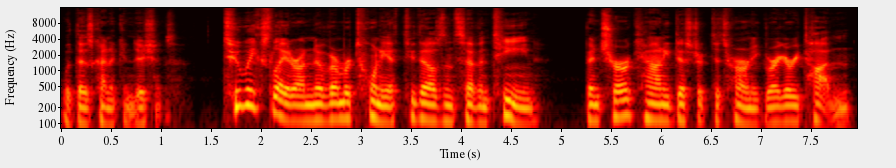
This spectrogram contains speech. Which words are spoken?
with those kind of conditions. Two weeks later, on November 20th, 2017, Ventura County District Attorney Gregory Totten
